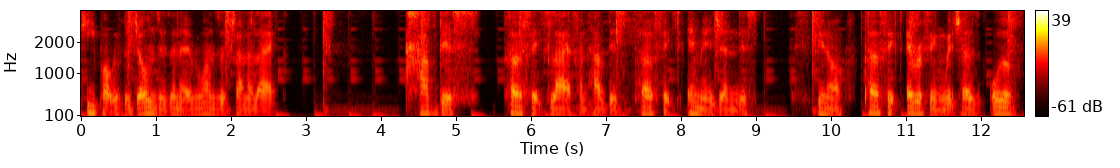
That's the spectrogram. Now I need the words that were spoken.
keep up with the joneses and everyone's just trying to like have this perfect life and have this perfect image and this you know perfect everything which has all of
